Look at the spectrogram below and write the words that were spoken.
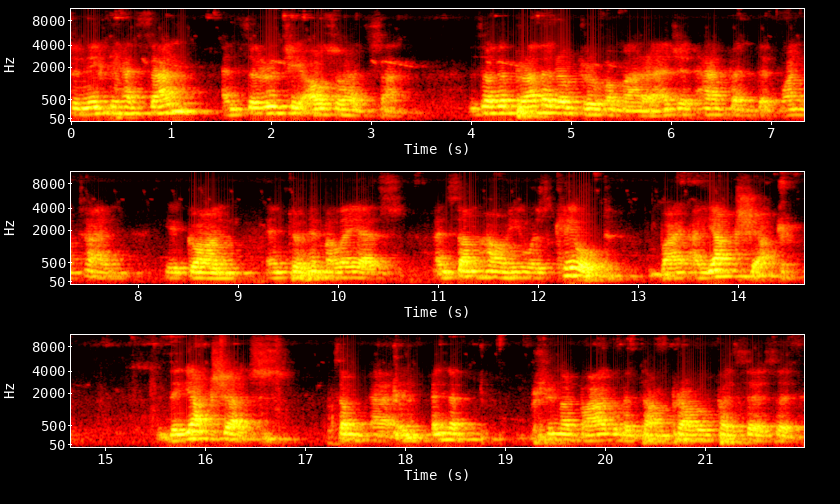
Suniti had son, and Suruchi also had son. So the brother of Dhruva Maharaj, it happened that one time he'd gone into Himalayas and somehow he was killed by a yaksha. The yakshas, some, uh, in, in the Srimad Bhagavatam, Prabhupada says that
